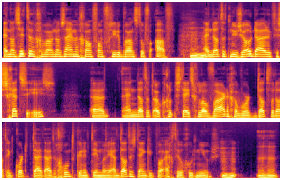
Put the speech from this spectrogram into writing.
en dan zitten we gewoon, dan zijn we gewoon van fossiele brandstoffen af. Mm-hmm. En dat het nu zo duidelijk te schetsen is. Uh, en dat het ook steeds geloofwaardiger wordt dat we dat in korte tijd uit de grond kunnen timmeren. Ja, dat is denk ik wel echt heel goed nieuws. Mm-hmm.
